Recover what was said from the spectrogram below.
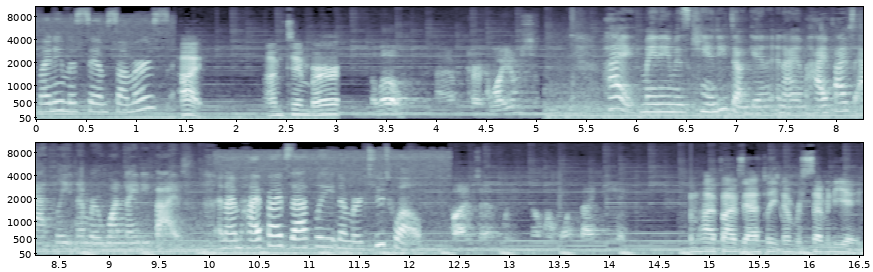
my name is Sam Summers. Hi, I'm Tim Burr. Hello, I'm Kirk Williams. Hi, my name is Candy Duncan and I am High Fives athlete number 195. And I'm High Fives athlete number 212. Fives athlete number 198. I'm High Fives athlete number 78.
